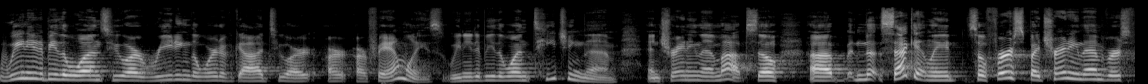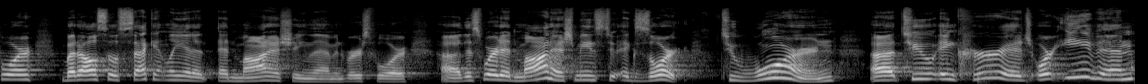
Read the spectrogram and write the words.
we need to be the ones who are reading the Word of God to our, our, our families. We need to be the one teaching them and training them up. So, uh, secondly, so first by training them, verse 4, but also secondly, in admonishing them in verse 4. Uh, this word admonish means to exhort, to warn, uh, to encourage, or even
